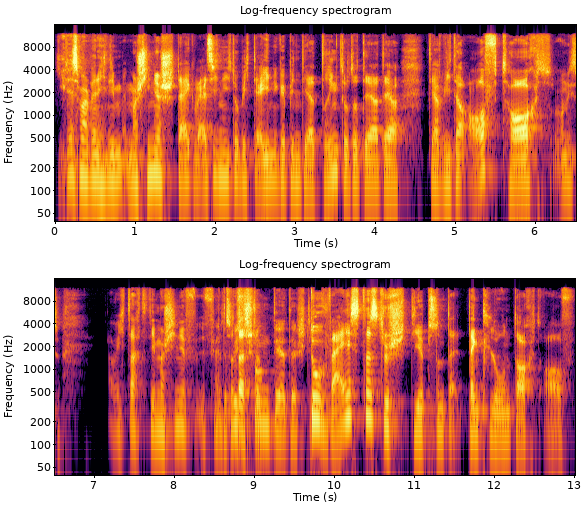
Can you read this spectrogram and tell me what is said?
jedes Mal, wenn ich in die Maschine steige, weiß ich nicht, ob ich derjenige bin, der trinkt oder der, der, der wieder auftaucht. Und ich so, aber ich dachte, die Maschine f- führt du so, dass du, der, der du weißt, dass du stirbst und de dein Klon taucht auf.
